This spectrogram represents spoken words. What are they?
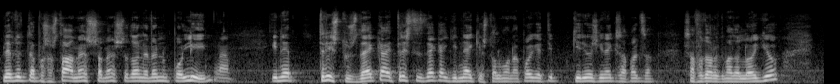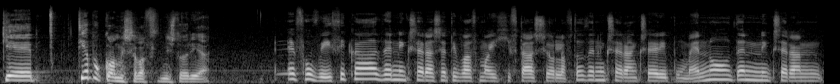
Βλέπετε ότι τα ποσοστά αμέσως αμέσως εδώ ανεβαίνουν πολύ. Να. Είναι 3 στους 10, 3 στις 10 γυναίκες, τολμώ να πω, γιατί κυρίως γυναίκες απάντησαν σε αυτό το ερωτηματολόγιο. Και τι αποκόμισε από αυτή την ιστορία; Εφοβήθηκα, δεν ήξερα σε τι βαθμό έχει φτάσει όλο αυτό, δεν ήξερα αν ξέρει που μένω, δεν ήξερα αν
